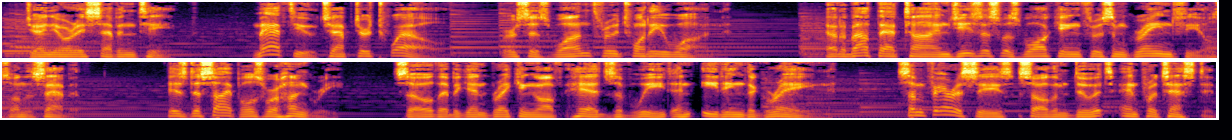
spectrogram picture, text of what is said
January 17th. Matthew chapter 12, verses 1 through 21. At about that time, Jesus was walking through some grain fields on the Sabbath. His disciples were hungry, so they began breaking off heads of wheat and eating the grain. Some Pharisees saw them do it and protested.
